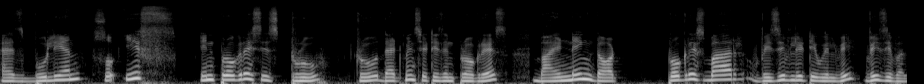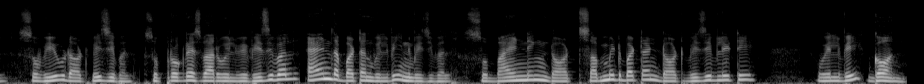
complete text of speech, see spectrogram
as boolean. So if in progress is true true that means it is in progress binding dot progress bar visibility will be visible. So view dot visible. So progress bar will be visible and the button will be invisible. So binding dot submit button dot visibility will be gone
